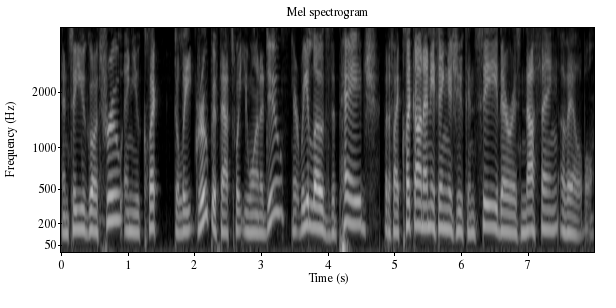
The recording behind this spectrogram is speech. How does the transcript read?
And so you go through and you click delete group if that's what you want to do. It reloads the page, but if I click on anything, as you can see, there is nothing available.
